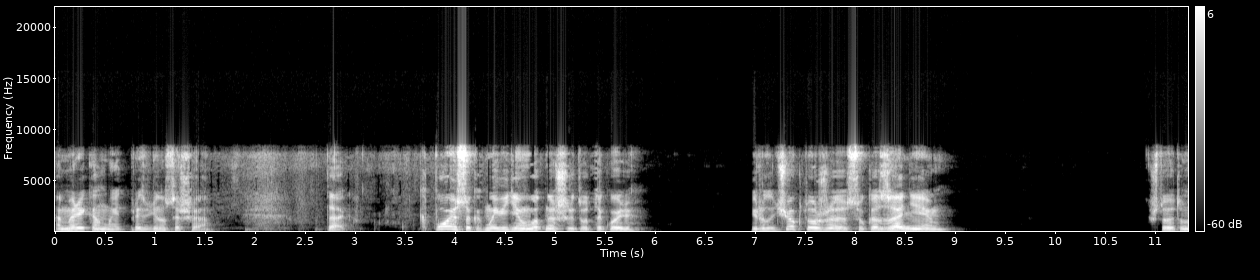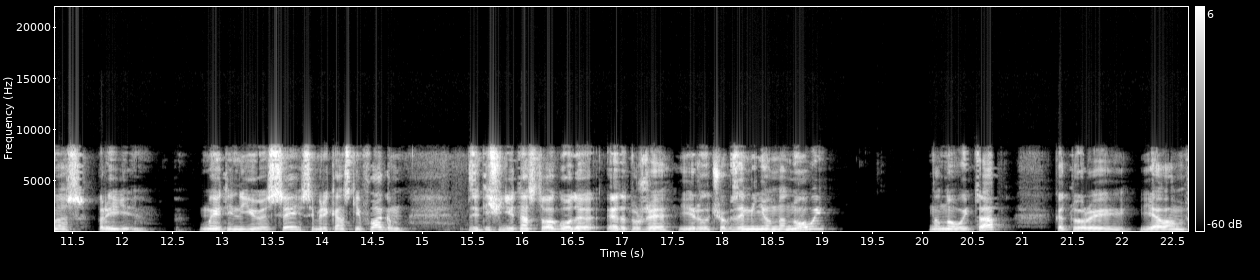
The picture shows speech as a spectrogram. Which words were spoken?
American Made, произведено в США. Так, к поясу, как мы видим, вот нашит вот такой ярлычок тоже с указанием, что это у нас Made in USA с американским флагом. С 2019 года этот уже ярлычок заменен на новый на новый таб, который я вам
